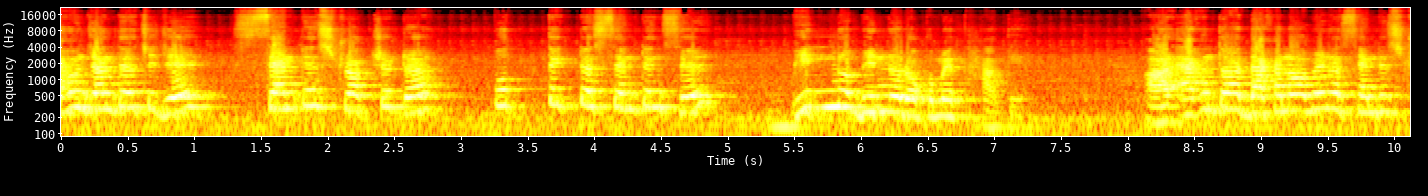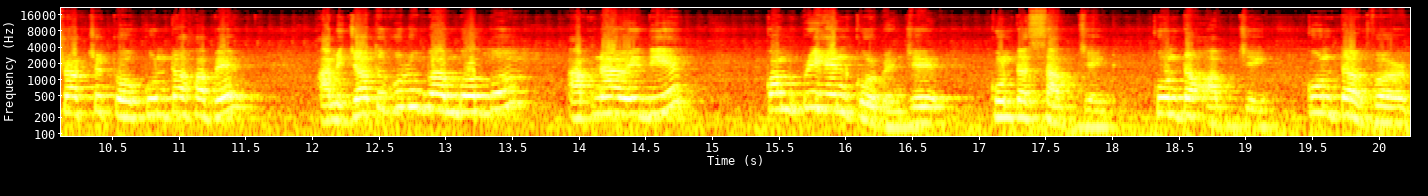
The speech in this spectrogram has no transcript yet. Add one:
এখন জানতে হচ্ছে যে সেন্টেন্স স্ট্রাকচারটা প্রত্যেকটা সেন্টেন্সের ভিন্ন ভিন্ন রকমের থাকে। আর এখন তো আর দেখানো হবে না সেন্টেন্স স্ট্রাকচার কোনটা হবে। আমি যতগুলো বলব, আপনার ওই দিয়ে কম্প্রিহেন্ড করবেন যে কোনটা সাবজেক্ট কোনটা অবজেক্ট কোনটা ভার্ব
